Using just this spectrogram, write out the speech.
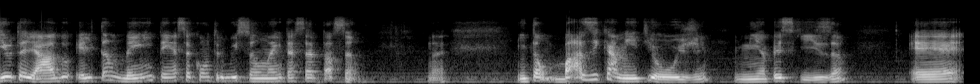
que o telhado ele também tem essa contribuição na interceptação. Né? Então, basicamente hoje, minha pesquisa é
